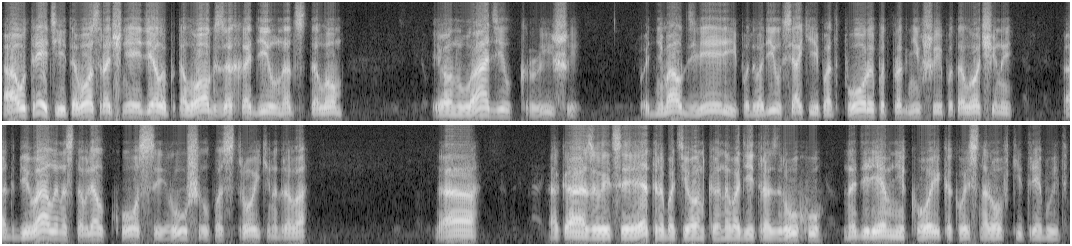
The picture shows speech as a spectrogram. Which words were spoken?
А у третьей того срочнее дело, потолок заходил над столом. И он ладил крыши, поднимал двери, подводил всякие подпоры под прогнившие потолочины, отбивал и наставлял косы, рушил постройки на дрова. Да, оказывается, эта работенка наводить разруху на деревне кое-какой сноровки требует.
